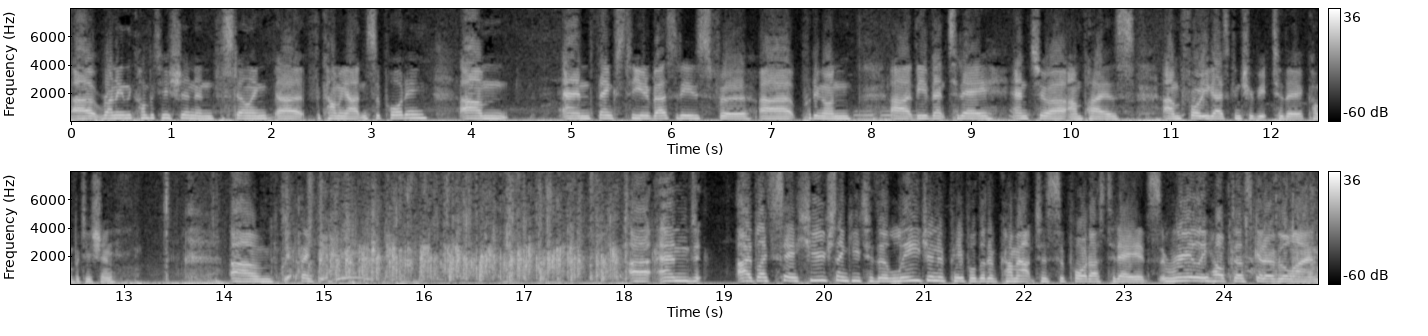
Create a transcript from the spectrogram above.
uh, running the competition and for Sterling uh, for coming out and supporting. Um, and thanks to universities for uh, putting on uh, the event today, and to our umpires um, for all you guys contribute to the competition. Um, yeah, thank you. Uh, and I'd like to say a huge thank you to the legion of people that have come out to support us today. It's really helped us get over the line.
